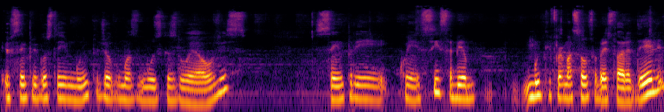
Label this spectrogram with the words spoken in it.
Eu sempre gostei muito de algumas músicas do Elvis. Sempre conheci, sabia muita informação sobre a história dele,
